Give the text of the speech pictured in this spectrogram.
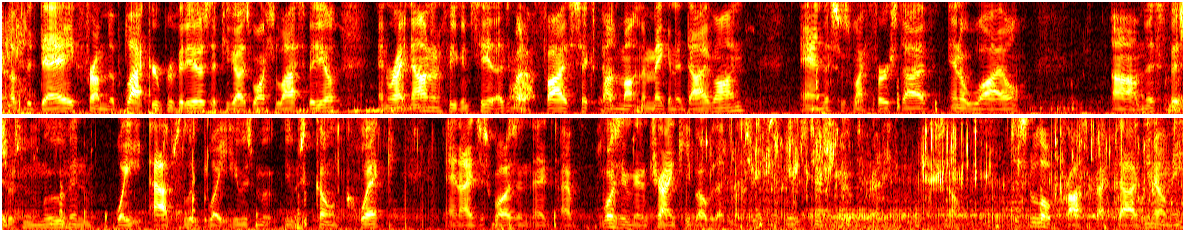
of the day from the black grouper videos if you guys watched the last video and right now i don't know if you can see it that's about a five six pound mountain i'm making a dive on and this was my first dive in a while um, this fish was moving weight absolute weight he was he was going quick and i just wasn't i, I wasn't even going to try and keep up with that fish he was, he was too spooked already so just a little prospect dive you know me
